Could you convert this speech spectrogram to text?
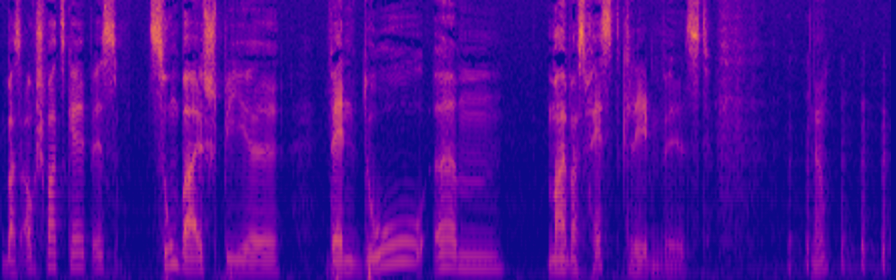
was auch schwarz-gelb ist, zum Beispiel, wenn du ähm, mal was festkleben willst. ne?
